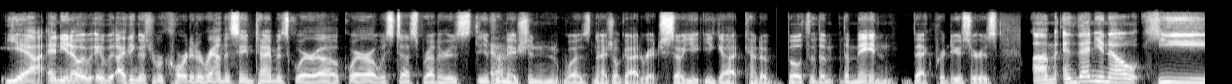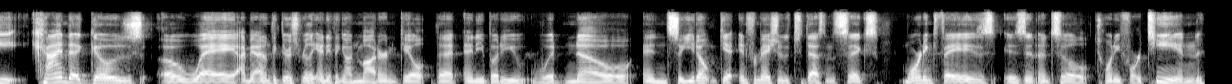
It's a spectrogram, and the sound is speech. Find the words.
Yeah, and you know, it, it- I think it was recorded around the same time as Guero. Guero was Dust Brothers. The information was Nigel Godrich. So you, you got kind of both of the the main Beck producers. Um, and then you know he kind of goes away. I mean, I don't think there's really anything on Modern Guilt that anybody would know, and so you don't get information in 2006. Morning Phase isn't until 2014,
